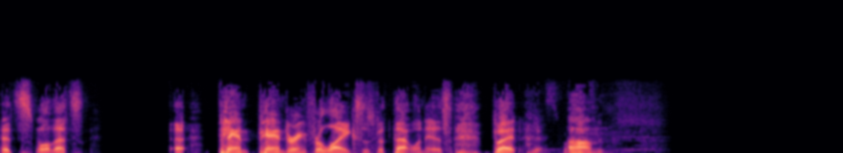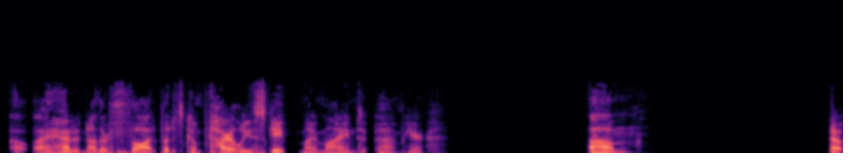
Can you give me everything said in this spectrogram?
it's, well, that's uh, pan- pandering for likes is what that one is. But, yes, um, oh, I had another thought, but it's entirely escaped my mind um, here. Um, oh,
